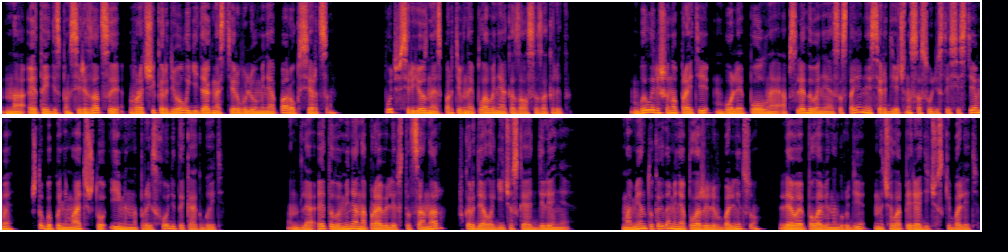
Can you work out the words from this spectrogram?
На этой диспансеризации врачи-кардиологи диагностировали у меня порог сердца. Путь в серьезное спортивное плавание оказался закрыт. Было решено пройти более полное обследование состояния сердечно-сосудистой системы чтобы понимать, что именно происходит и как быть. Для этого меня направили в стационар в кардиологическое отделение. К моменту, когда меня положили в больницу, левая половина груди начала периодически болеть.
